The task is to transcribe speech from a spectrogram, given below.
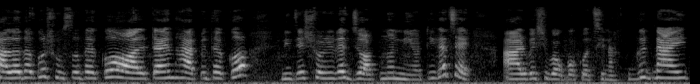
ভালো থেকো, সুস্থ থেকো অল টাইম হ্যাপি থেকো। নিজের শরীরের যত্ন নিও, ঠিক আছে? আর বেশি বকবক করছি না। গুড নাইট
